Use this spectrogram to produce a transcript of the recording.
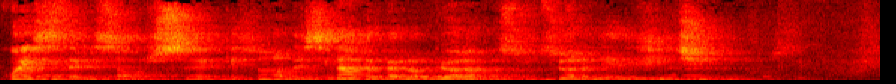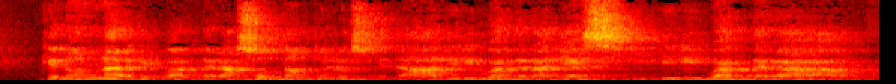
queste risorse che sono destinate per lo più alla costruzione di edifici, che non riguarderà soltanto gli ospedali, riguarderà gli asili, riguarderà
